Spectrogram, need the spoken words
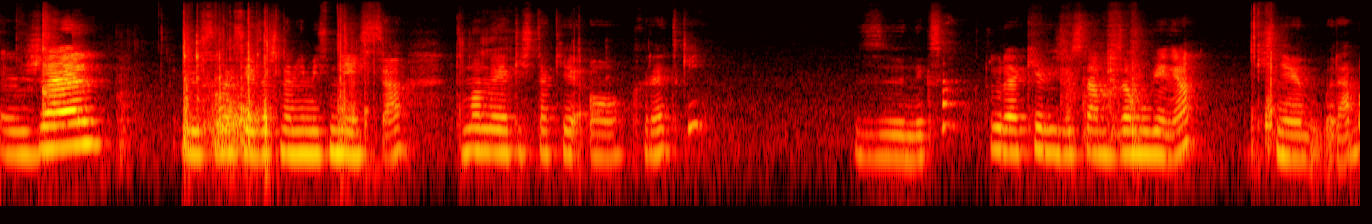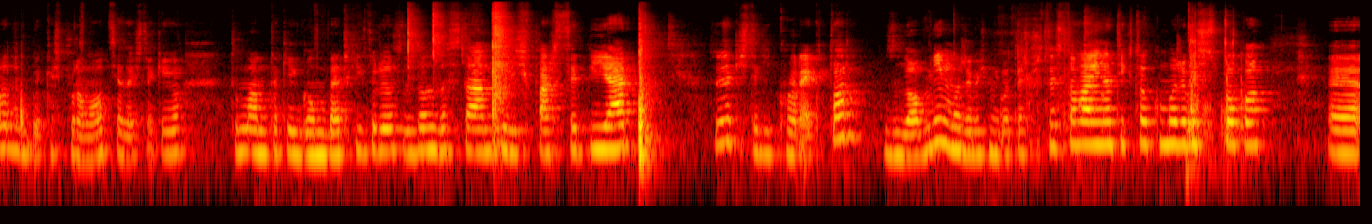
y, żel. Już słuchajcie, zaczynam nie mieć miejsca. Tu mamy jakieś takie, o, kredki z Nyxa, które kiedyś dostałam z zamówienia. Jakiś, nie wiem, rabat, jakaś promocja, coś takiego. Tu mam takie gąbeczki, które dos- dostałam kiedyś w paczce PR. Tu jest jakiś taki korektor z Lovely, może byśmy go też przetestowali na TikToku, może być spoko. E,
